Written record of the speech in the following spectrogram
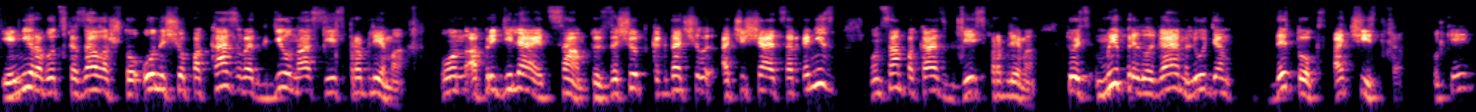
И Эмира вот сказала, что он еще показывает, где у нас есть проблема. Он определяет сам, то есть за счет, когда очищается организм, он сам показывает, где есть проблема. То есть мы предлагаем людям детокс, очистка. Окей?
